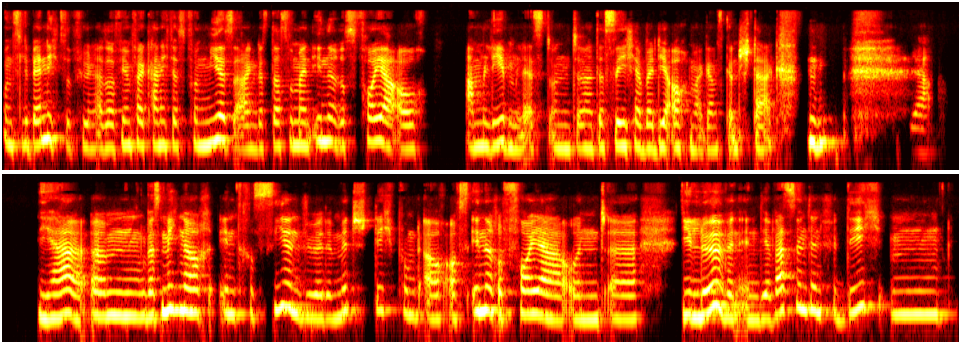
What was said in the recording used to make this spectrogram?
uns lebendig zu fühlen. Also auf jeden Fall kann ich das von mir sagen, dass das so mein inneres Feuer auch am Leben lässt. Und äh, das sehe ich ja bei dir auch immer ganz, ganz stark. ja. Ja, ähm, was mich noch interessieren würde, mit Stichpunkt auch aufs innere Feuer und äh, die Löwen in dir. Was sind denn für dich mh, hm,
